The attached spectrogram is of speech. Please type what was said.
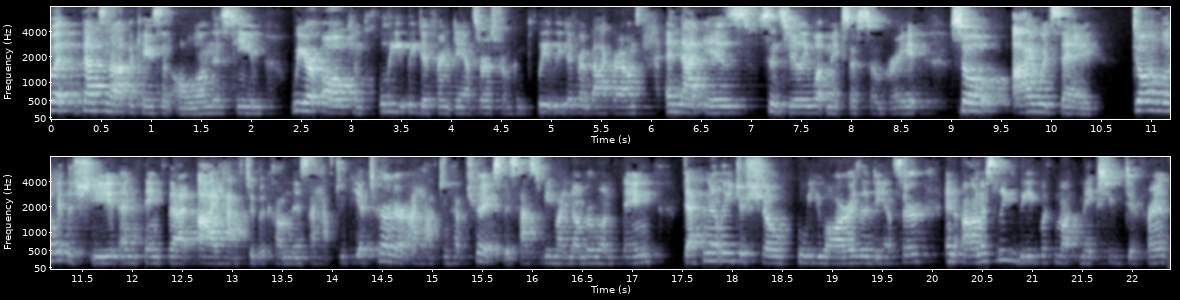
But that's not the case at all on this team. We are all completely different dancers from completely different backgrounds. And that is sincerely what makes us so great. So I would say don't look at the sheet and think that I have to become this. I have to be a turner. I have to have tricks. This has to be my number one thing. Definitely just show who you are as a dancer and honestly lead with what makes you different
